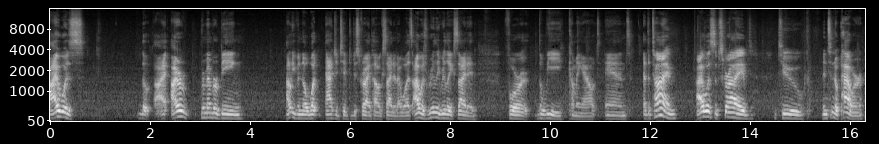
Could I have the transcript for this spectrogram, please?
I was the I I remember being I don't even know what adjective to describe how excited I was. I was really really excited for the Wii coming out, and at the time I was subscribed to Nintendo Power,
